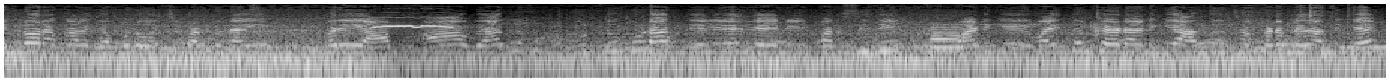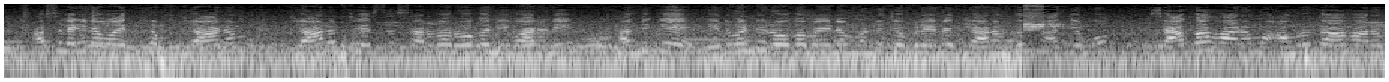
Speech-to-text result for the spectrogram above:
ఎన్నో రకాల జబ్బులు అసలైన వైద్యం ధ్యానం ధ్యానం చేస్తే సర్వ రోగ నివారణ. అందుకే ఎటువంటి రోగమైన మొండి జబ్బులైన ధ్యానంతో సాధ్యము. శాకాహారము అమృతాహారం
